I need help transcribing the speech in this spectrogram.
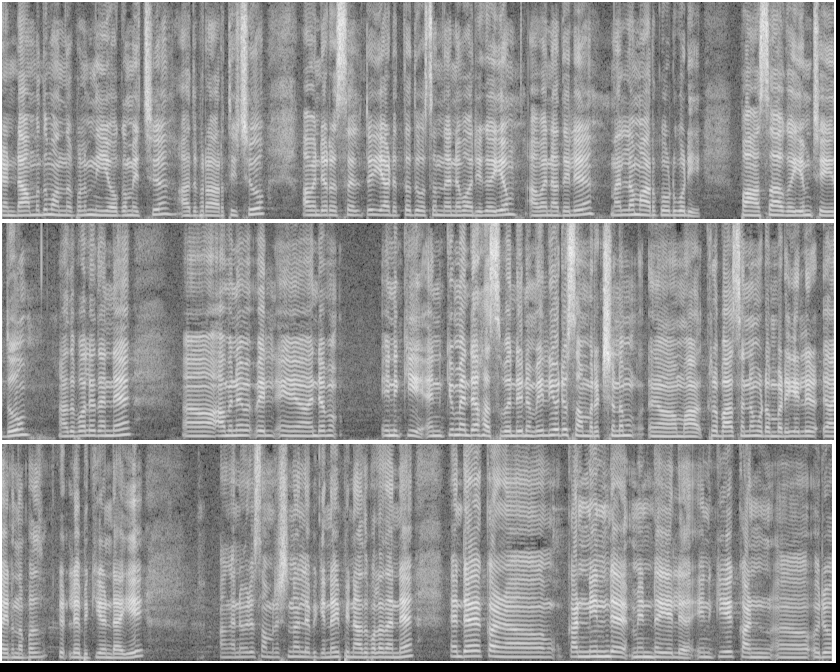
രണ്ടാമതും വന്നപ്പോഴും നിയോഗം വെച്ച് അത് പ്രാർത്ഥിച്ചു. അവന്റെ റിസൾട്ട് ഈ അടുത്ത ദിവസം തന്നെ വരികയും അവൻ അതിൽ നല്ല മാർക്കോടുകൂടി പാസ്സാകുകയും ചെയ്തു. അതുപോലെ തന്നെ അവന് വലിയ എന്റെ എനിക്ക് എനിക്കും എന്റെ ഹസ്ബൻഡിനും വലിയൊരു സംരക്ഷണം കൃപാസനം ഉടമ്പടിയിൽ ആയിരുന്നപ്പോൾ ലഭിക്കുകയുണ്ടായി. അങ്ങനെ ഒരു സംരക്ഷണം ലഭിക്കുന്നുണ്ടായി. പിന്നെ അതുപോലെ തന്നെ എന്റെ കണ്ണിന്റെ മിണ്ടയിൽ എനിക്ക് കൺ ഒരു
